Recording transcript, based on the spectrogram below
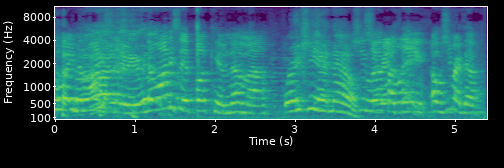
What the hell? Oh, wait, Ooh. Nalani, Nalani said fuck him. Never mind. Where is she at now? She left, ran I think. Oh, she right there.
